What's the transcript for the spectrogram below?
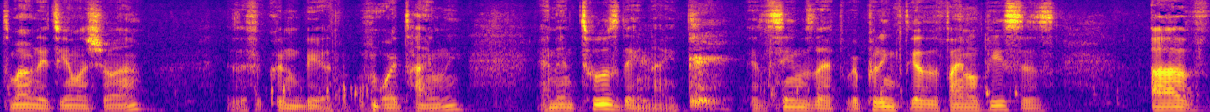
Tomorrow night's Yom HaShoah, as if it couldn't be a, more timely. And then Tuesday night, it seems that we're putting together the final pieces of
